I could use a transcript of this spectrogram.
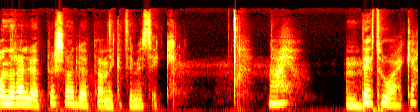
Og når han løper, så løper han ikke til musikk. Nei, Mhm. det tror jeg ikke.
